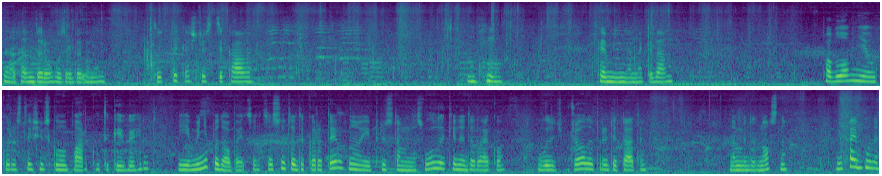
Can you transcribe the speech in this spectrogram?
Так, там дорогу зробили нам. Тут таке щось цікаве. Каміння накидали. Павловня у Коростишівському парку такий вигляд. І мені подобається. Це суто декоративно, і плюс там у нас вулики недалеко, будуть бджоли прилітати на медоносно. Нехай буде.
